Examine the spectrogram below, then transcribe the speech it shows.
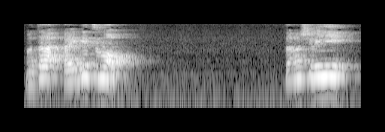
また来月も楽しみに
